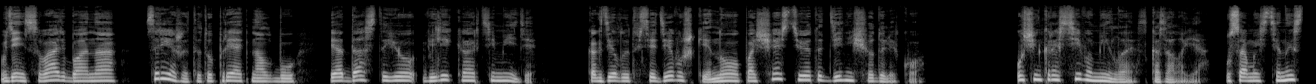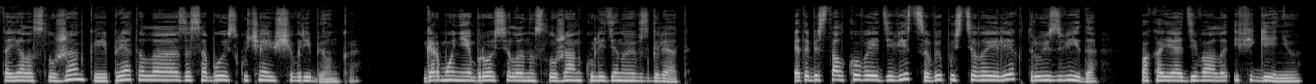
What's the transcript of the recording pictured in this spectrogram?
В день свадьбы она срежет эту прядь на лбу — и отдаст ее великой Артемиде, как делают все девушки, но, по счастью, этот день еще далеко. «Очень красиво, милая», — сказала я. У самой стены стояла служанка и прятала за собой скучающего ребенка. Гармония бросила на служанку ледяной взгляд. Эта бестолковая девица выпустила Электру из вида, пока я одевала Ифигению.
